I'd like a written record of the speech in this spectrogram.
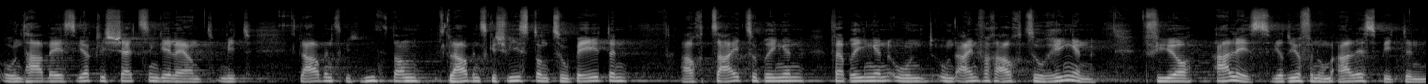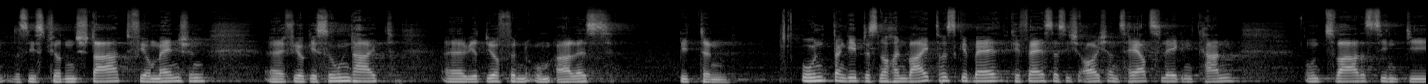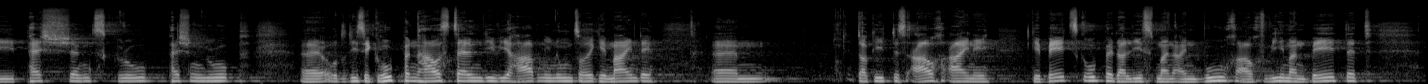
und habe es wirklich schätzen gelernt, mit Glaubensgeschwistern, Glaubensgeschwistern zu beten, auch Zeit zu bringen, verbringen und, und einfach auch zu ringen für alles. Wir dürfen um alles bitten. Das ist für den Staat, für Menschen, äh, für Gesundheit. Äh, wir dürfen um alles bitten. Und dann gibt es noch ein weiteres Gefäß, das ich euch ans Herz legen kann. Und zwar, das sind die Passions Group, Passion Group äh, oder diese Gruppenhauszellen, die wir haben in unserer Gemeinde. Ähm, da gibt es auch eine Gebetsgruppe, da liest man ein Buch, auch wie man betet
